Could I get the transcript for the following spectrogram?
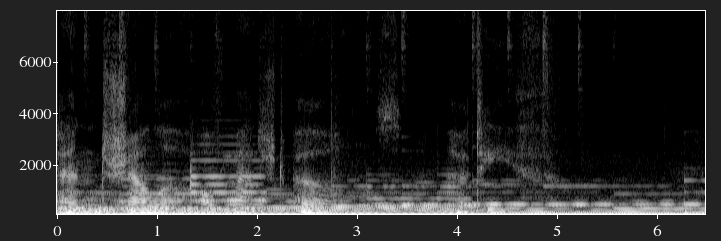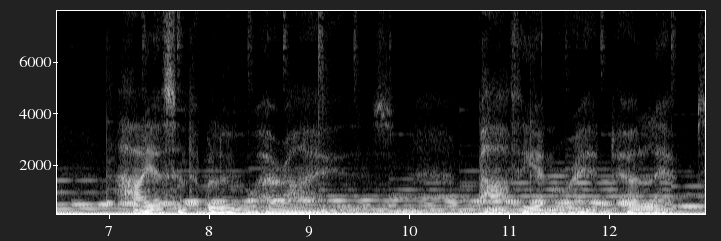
and shower of matched pearls her teeth, hyacinth blue her eyes, Parthian red her lips,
